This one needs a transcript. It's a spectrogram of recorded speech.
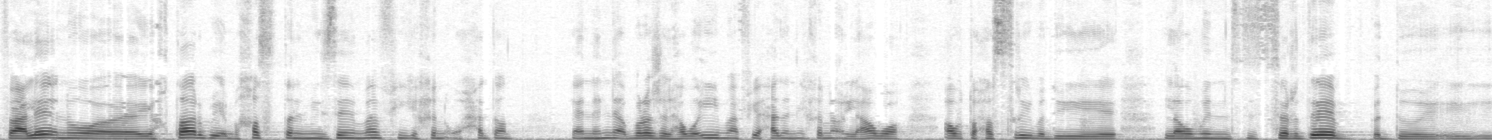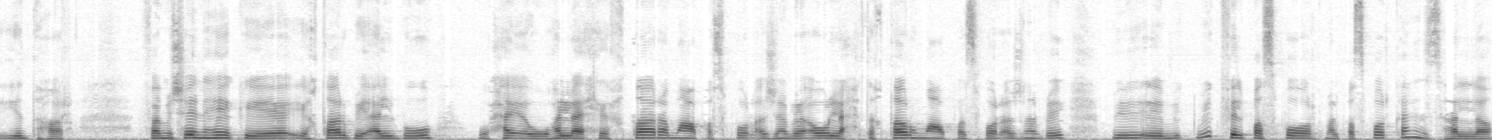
فعليه إنه يختار خاصه الميزان ما في يخنقوا حدا. لأن هن ابراج الهوائيه ما في حدا يخنق الهواء أو تحصريه بده لو من سرداب بده يظهر. فمشان هيك يختار بقلبه وهلأ حيختارها مع باسبور أجنبي أو اللي حتختاروا معه باسبور أجنبي. بيكفي الباسبور. ما الباسبور كنز هلأ.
